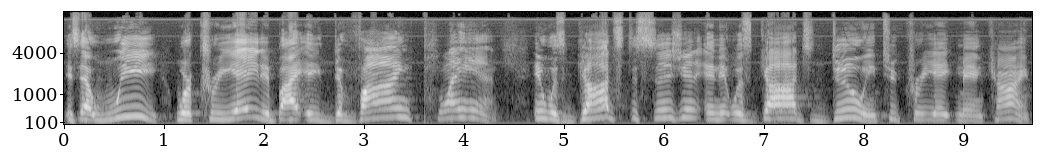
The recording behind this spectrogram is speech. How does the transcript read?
is that we were created by a divine plan. It was God's decision and it was God's doing to create mankind.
